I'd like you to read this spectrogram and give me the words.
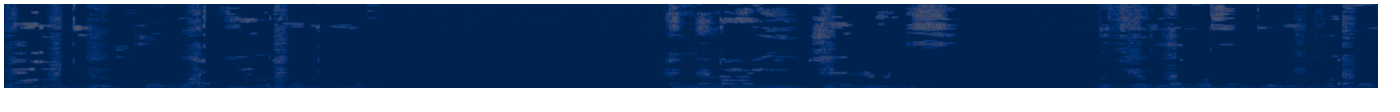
gratitude for what you have? And then are you generous with your levels of giving? Whether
